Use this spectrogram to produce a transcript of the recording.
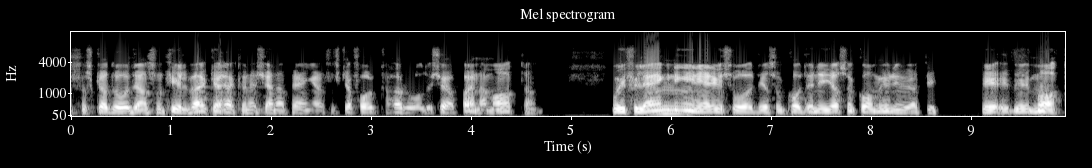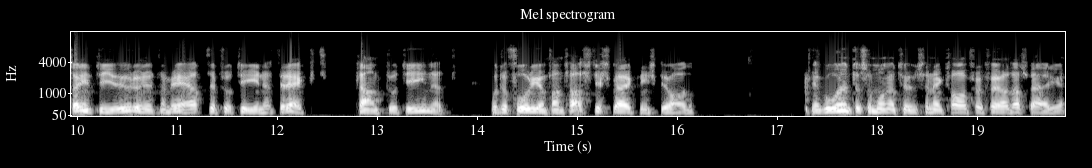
så ska då den som tillverkar här kunna tjäna pengar. Och så ska folk ha råd att köpa den här maten. Och i förlängningen är det ju så, det, som, det nya som kommer ju nu att vi, vi, vi matar inte djuren utan vi äter proteinet direkt, plantproteinet. Och då får du ju en fantastisk verkningsgrad. Det går inte så många tusen hektar för att föda Sverige.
